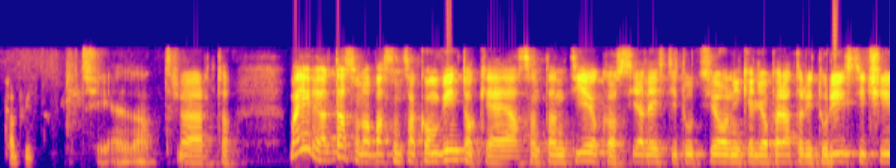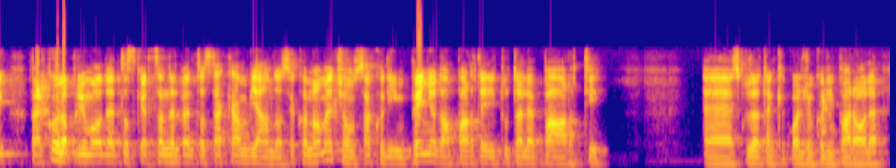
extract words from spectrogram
capito? Sì, esatto. Certo. Ma io in realtà sono abbastanza convinto che a Sant'Antioco sia le istituzioni che gli operatori turistici, per quello prima ho detto scherzando il vento sta cambiando, secondo me c'è un sacco di impegno da parte di tutte le parti. Eh, scusate anche qua il gioco di parole.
